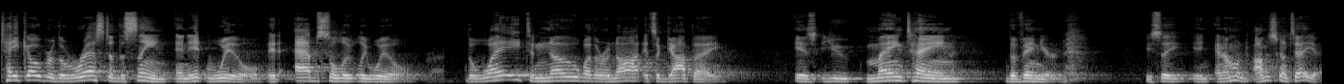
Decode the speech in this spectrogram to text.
take over the rest of the scene, and it will. It absolutely will. The way to know whether or not it's agape is you maintain the vineyard. You see, and I'm, I'm just going to tell you,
